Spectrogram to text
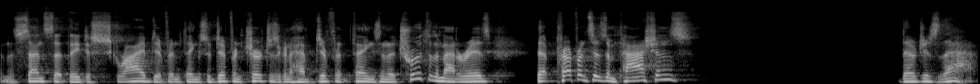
in the sense that they describe different things. So different churches are going to have different things. And the truth of the matter is that preferences and passions, they're just that.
